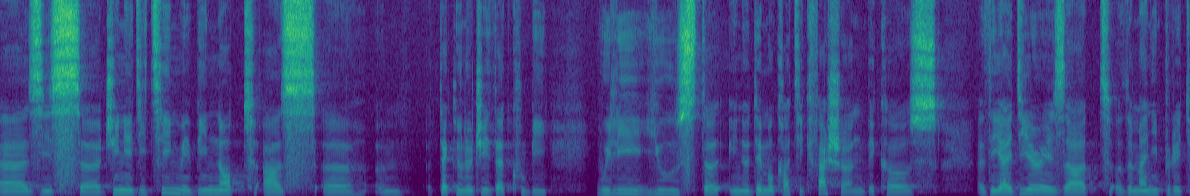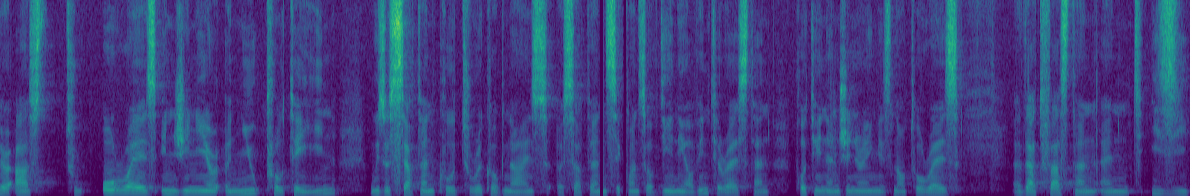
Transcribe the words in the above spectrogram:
this uh, gene editing maybe not as uh, um, a technology that could be really used in a democratic fashion because the idea is that the manipulator has to always engineer a new protein with a certain code to recognize a certain sequence of DNA of interest, and protein engineering is not always uh, that fast and, and easy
